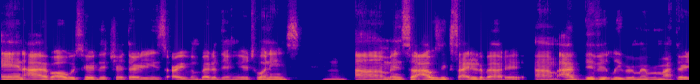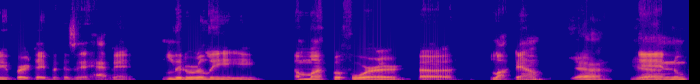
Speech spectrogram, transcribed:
And I've always heard that your 30s are even better than your 20s. Mm-hmm. Um, and so I was excited about it. Um, I vividly remember my 30th birthday because it happened literally a month before uh, lockdown. Yeah. Yeah. And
